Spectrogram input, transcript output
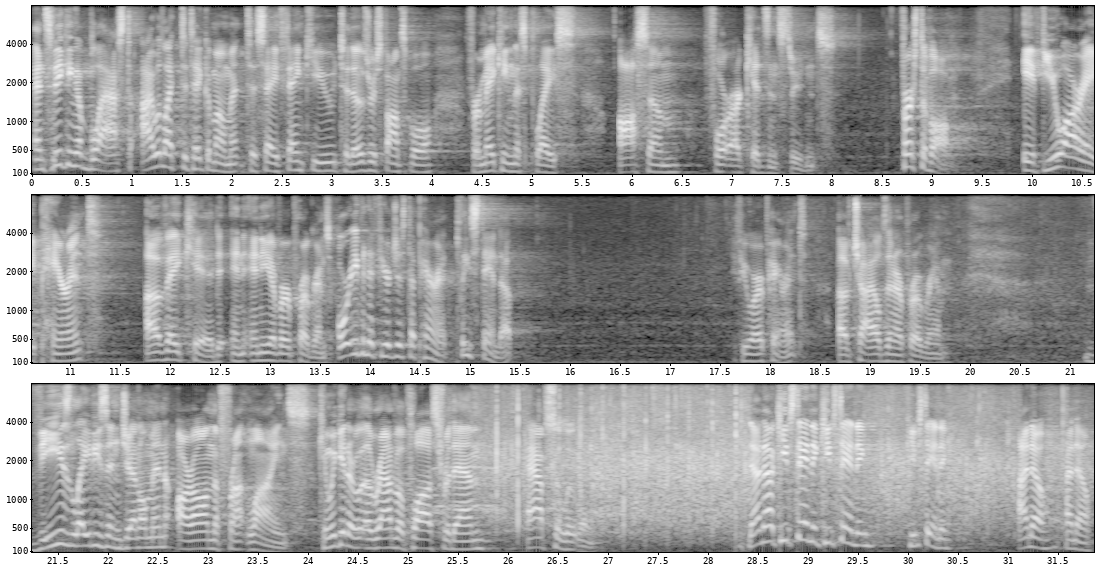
And speaking of blast, I would like to take a moment to say thank you to those responsible for making this place awesome for our kids and students. First of all, if you are a parent of a kid in any of our programs, or even if you're just a parent, please stand up. If you are a parent of child's in our program. These ladies and gentlemen are on the front lines. Can we get a, a round of applause for them? Absolutely. Now, now, keep standing, keep standing, keep standing. I know, I know.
